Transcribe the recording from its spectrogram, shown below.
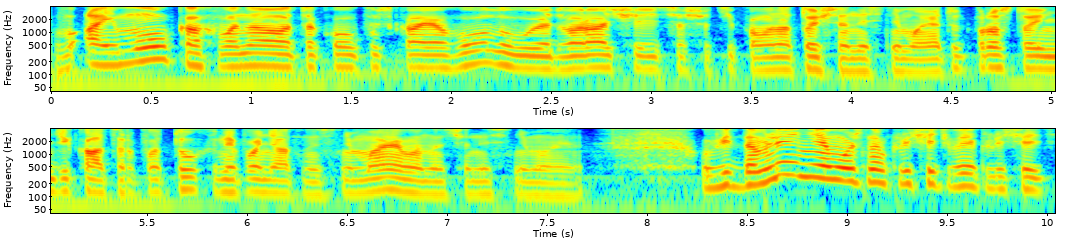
В аймовках вона отако опускає голову і відворачується, що типу, вона точно не знімає. Тут просто індикатор потух, непонятно, знімає вона чи не знімає. Увідомлення можна включити, виключити.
